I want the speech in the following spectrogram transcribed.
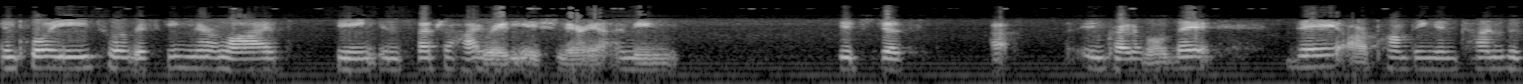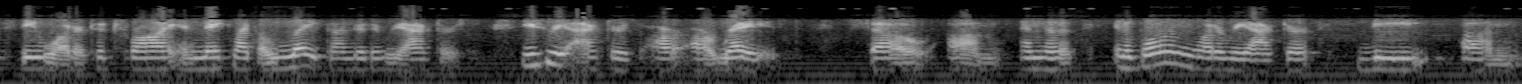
employees who are risking their lives being in such a high radiation area. I mean, it's just uh, incredible. They they are pumping in tons of seawater to try and make like a lake under the reactors. These reactors are are raised, so um, and the in a boiling water reactor, the um,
